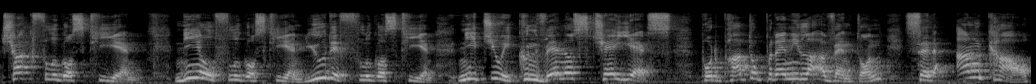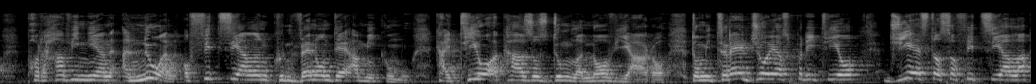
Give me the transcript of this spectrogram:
Chuck flugos tien, Neil flugos tien, Judith flugos tien, ni ĉiuj convenos ĉe yes, por partopreni la eventon, sed ancao por havi nian anuan oficialan convenon de amicumu, kai tio acasos dum la novia jaro. Do mi tre gioias pri tio. gi estas oficiala.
